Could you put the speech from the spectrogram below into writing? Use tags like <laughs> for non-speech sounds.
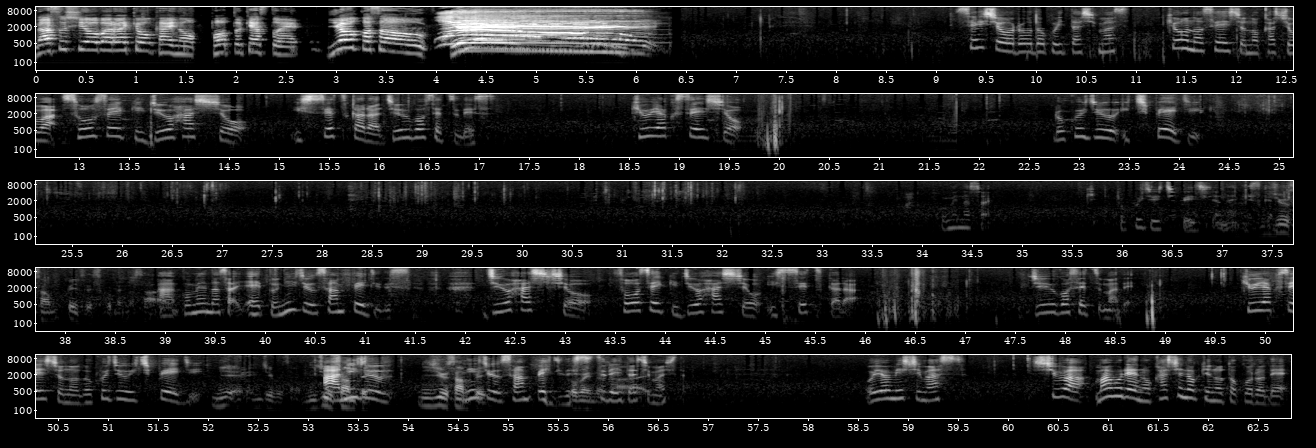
那須塩原教会のポッドキャストへようこそ。イエーイ。聖書を朗読いたします。今日の聖書の箇所は創世記18章1節から15節です。旧約聖書61ページんなさい61ページじゃないですか、23ページです。ごめんなさい。あ、ごめんなさい。えっ、と23ページです。<laughs> 18章、創世記18章1節から15節まで。旧約聖書の61ページ。に23あ、ページ。20 23ページ。23ページです。失礼いたしました。お読みします。主はマムレの樫の木のところで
